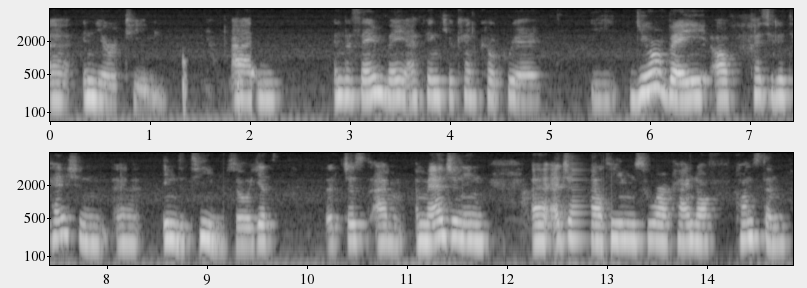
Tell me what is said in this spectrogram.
uh, in your team? And in the same way, I think you can co-create your way of facilitation uh, in the team. So yet, uh, just I'm imagining uh, agile teams who are kind of constant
